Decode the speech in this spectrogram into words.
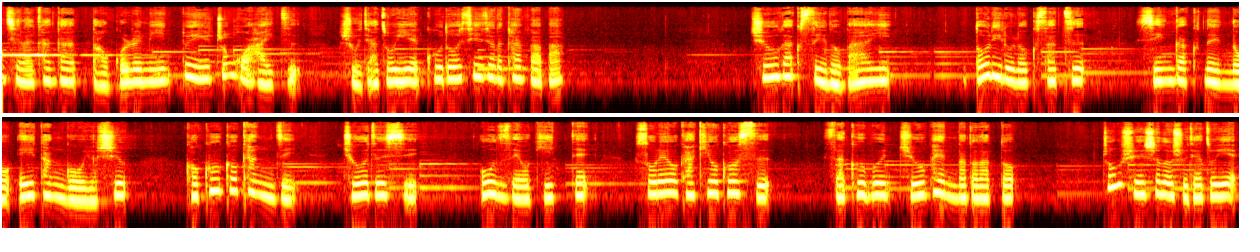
一起来看看岛国人民对于中国孩子暑假作业过多现象的看法吧。中学生の場合ドリル6冊新学年の英単語予習国語漢字調図詞音声を聞いてそれを書き起こす作文10編などなど中学生の暑假作业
